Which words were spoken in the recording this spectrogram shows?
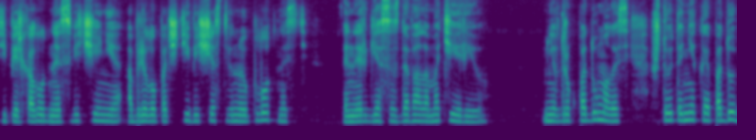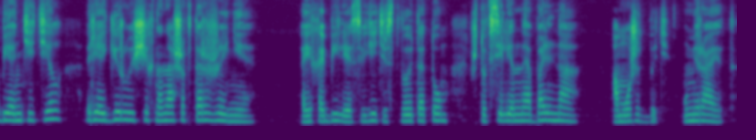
Теперь холодное свечение обрело почти вещественную плотность. Энергия создавала материю. Мне вдруг подумалось, что это некое подобие антител, реагирующих на наше вторжение – а их обилие свидетельствует о том, что Вселенная больна, а может быть, умирает.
